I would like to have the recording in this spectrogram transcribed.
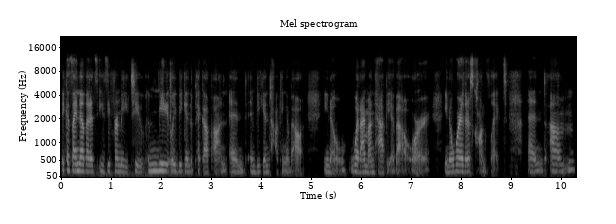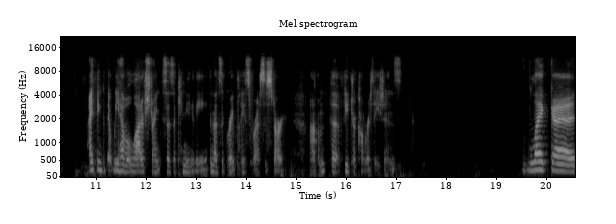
because I know that it's easy for me to immediately begin to pick up on and and begin talking about, you know, what I'm unhappy about or, you know, where there's conflict. And um, I think that we have a lot of strengths as a community, and that's a great place for us to start um, the future conversations. Like, uh,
